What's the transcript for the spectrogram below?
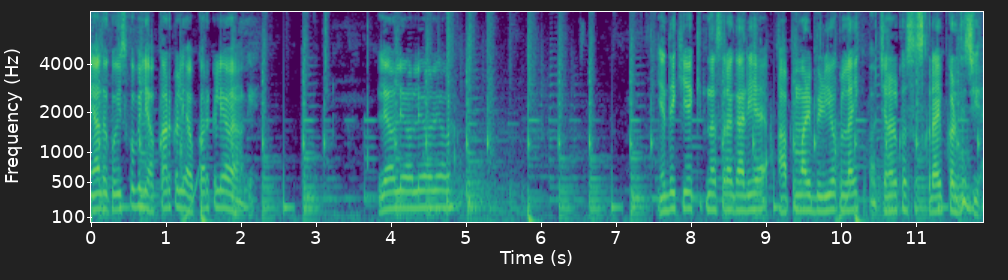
यहाँ देखो, इसको भी ले आओ, कर कर ले आओ, कर को ले आओ आगे। ले आओ ले आओ ले आओ ले आओ। ये देखिए कितना सारा गाड़ी है। आप हमारी वीडियो को लाइक और चैनल को सब्सक्राइब कर दीजिए।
